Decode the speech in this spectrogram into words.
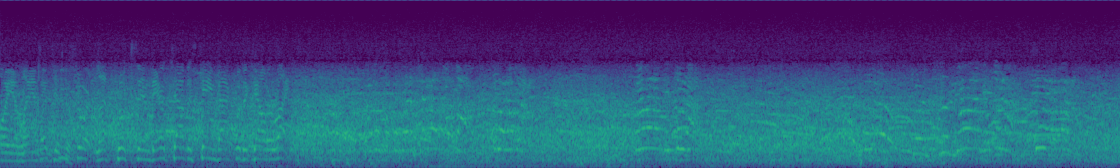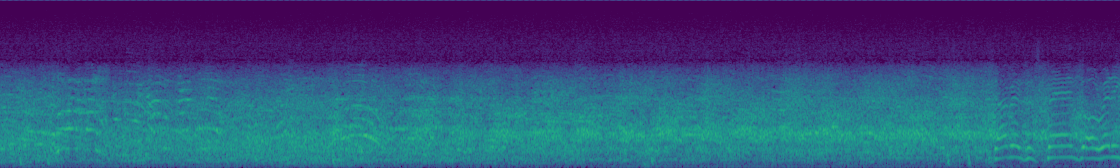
Hoya landed two short left hooks in there. Chavez came back with a counter right. Chavez's fans already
